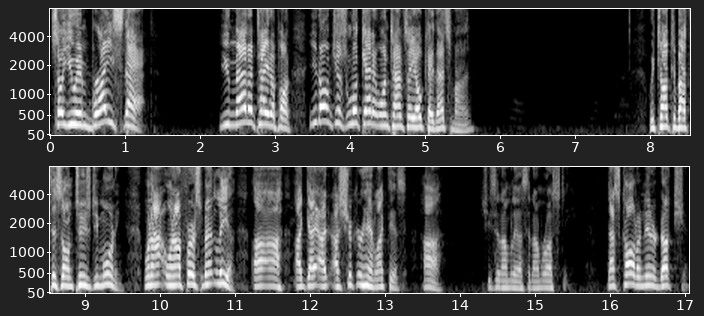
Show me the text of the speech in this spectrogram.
So you embrace that. You meditate upon. You don't just look at it one time say, okay, that's mine. We talked about this on Tuesday morning. When I, when I first met Leah, uh, I, I, I shook her hand like this. Hi. She said, I'm Leah. I said, I'm Rusty. That's called an introduction.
